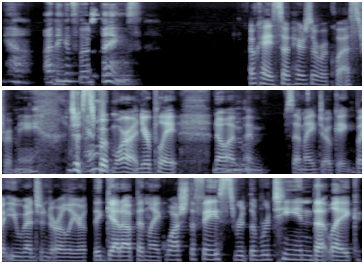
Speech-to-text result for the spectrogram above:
Yeah, I think mm-hmm. it's those things. Okay, so here's a request from me, just yeah. to put more on your plate. No, I'm mm-hmm. I'm semi joking, but you mentioned earlier the get up and like wash the face, the routine that like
